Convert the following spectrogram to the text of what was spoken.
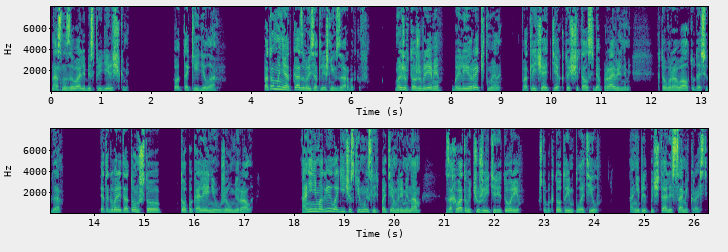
Нас называли беспредельщиками. Вот такие дела. Потом мы не отказывались от лишних заработков. Мы же в то же время были и рэкетмены в отличие от тех, кто считал себя правильными, кто воровал туда-сюда. Это говорит о том, что то поколение уже умирало. Они не могли логически мыслить по тем временам, захватывать чужие территории, чтобы кто-то им платил. Они предпочитали сами красть.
